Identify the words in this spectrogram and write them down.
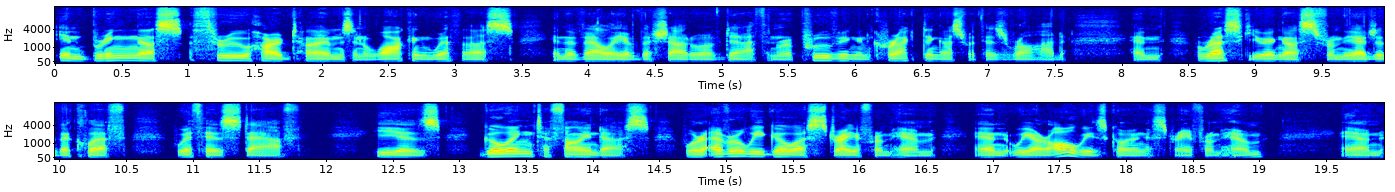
in bringing us through hard times and walking with us in the valley of the shadow of death and reproving and correcting us with his rod and rescuing us from the edge of the cliff with his staff. He is going to find us wherever we go astray from him, and we are always going astray from him. And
